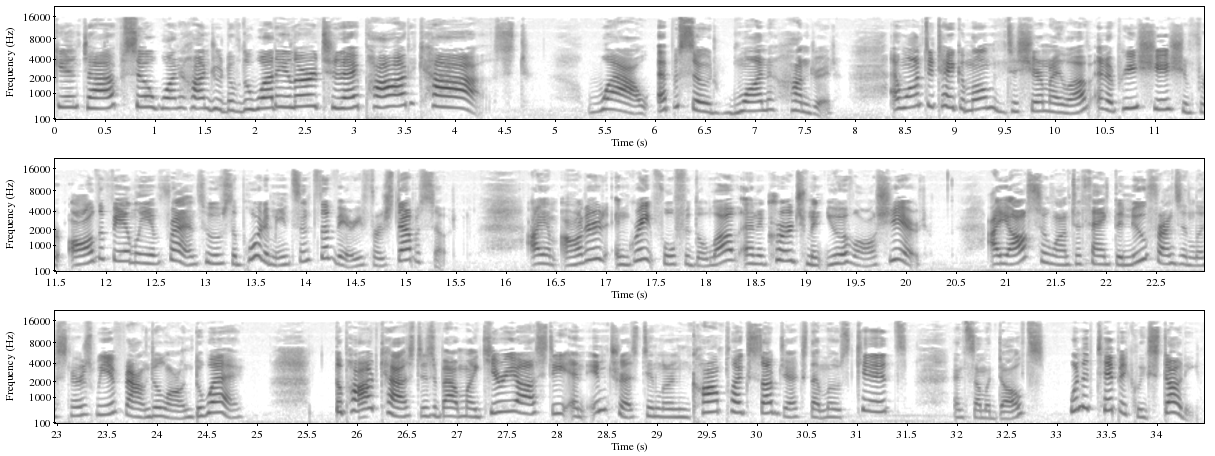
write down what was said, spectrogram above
For to episode 100 of the What I Learned Today podcast. Wow, episode 100. I want to take a moment to share my love and appreciation for all the family and friends who have supported me since the very first episode. I am honored and grateful for the love and encouragement you have all shared. I also want to thank the new friends and listeners we have found along the way. The podcast is about my curiosity and interest in learning complex subjects that most kids, and some adults, wouldn't typically study.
